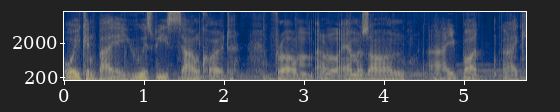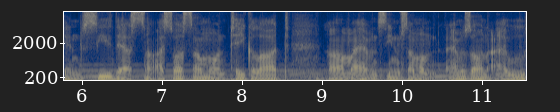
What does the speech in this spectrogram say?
or you can buy a usb sound card from i don't know amazon. I bought I can see there some, I saw someone Takealot. Um, I haven't seen some on Amazon. I will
